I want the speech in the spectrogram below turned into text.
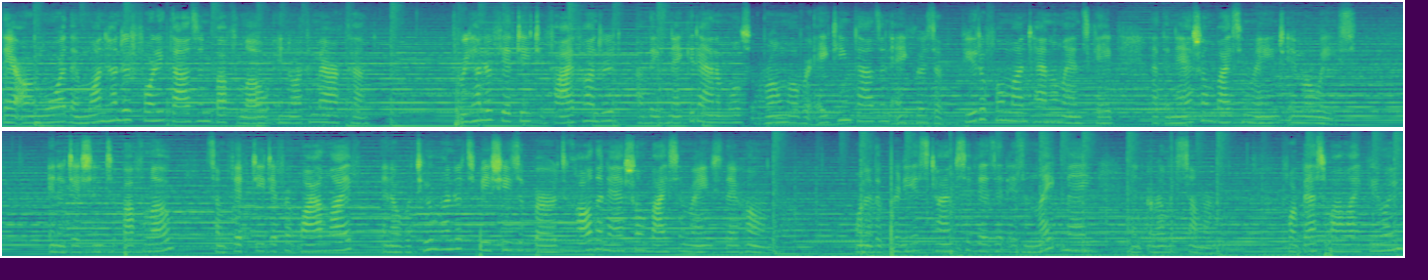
There are more than 140,000 buffalo in North America. 350 to 500 of these naked animals roam over 18,000 acres of beautiful Montana landscape at the National Bison Range in Moise. In addition to buffalo, some 50 different wildlife and over 200 species of birds call the National Bison Range their home. One of the prettiest times to visit is in late May and early summer. For best wildlife viewing,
